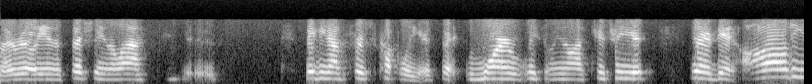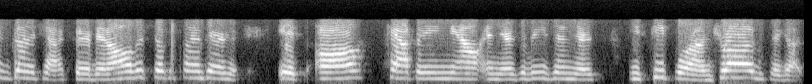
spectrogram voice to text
really, and especially in the last maybe not the first couple of years, but more recently in the last two three years, there have been all these gun attacks. There have been all this stuff with Planned Parenthood. It's all happening now, and there's a reason. There's these people are on drugs. They got,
